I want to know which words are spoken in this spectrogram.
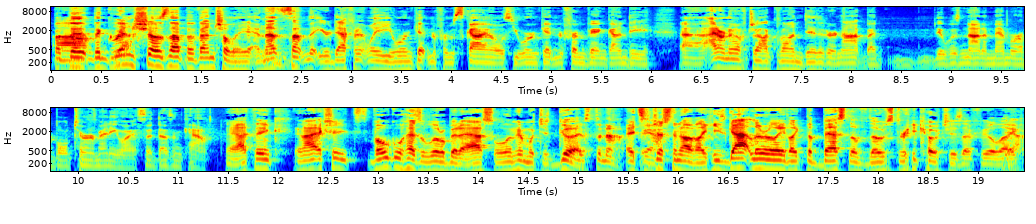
but the the grin yeah. shows up eventually, and that's something that you're definitely you weren't getting from Skiles, you weren't getting from Van Gundy. Uh, I don't know if Jacque Vaughn did it or not, but it was not a memorable term anyway, so it doesn't count. Yeah, I think, and I actually Vogel has a little bit of asshole in him, which is good. Just enough, It's yeah. just enough. Like he's got literally like the best of those three coaches. I feel like, Yeah.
